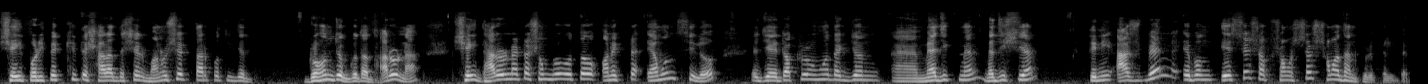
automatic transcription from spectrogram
সেই পরিপ্রেক্ষিতে সারা দেশের মানুষের তার প্রতি যে গ্রহণযোগ্যতা ধারণা, সেই ধারণাটা সম্ভবত অনেকটা এমন ছিল যে ডক্টর মোহাম্মদ একজন ম্যাজিক ম্যান ম্যাজিশিয়ান তিনি আসবেন এবং এসে সব সমস্যার সমাধান করে ফেলবেন।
